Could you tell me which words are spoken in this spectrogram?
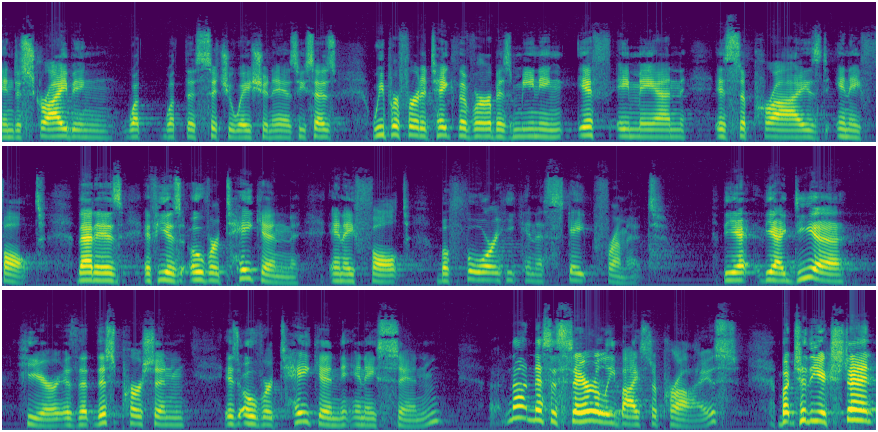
in describing what, what this situation is. He says, We prefer to take the verb as meaning if a man is surprised in a fault. That is, if he is overtaken in a fault before he can escape from it. The, the idea here is that this person is overtaken in a sin, not necessarily by surprise, but to the extent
